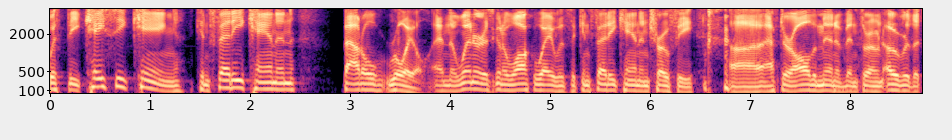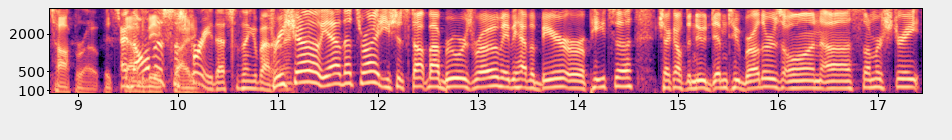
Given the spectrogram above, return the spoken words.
with the Casey King Confetti Cannon Battle Royal. And the winner is going to walk away with the Confetti Cannon trophy uh, after all the men have been thrown over the top rope. It's And all this exciting. is free. That's the thing about Free it. right? show, yeah, that's right. You should stop by Brewers Row, maybe have a beer or a pizza. Check out the new Dem Two Brothers on uh, Summer Street.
